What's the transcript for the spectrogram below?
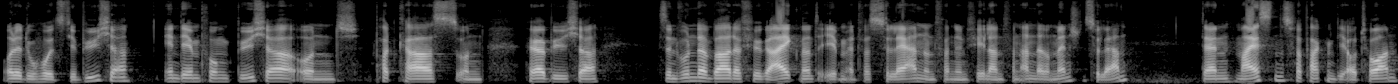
oder du holst dir Bücher in dem Punkt. Bücher und Podcasts und Hörbücher sind wunderbar dafür geeignet, eben etwas zu lernen und von den Fehlern von anderen Menschen zu lernen. Denn meistens verpacken die Autoren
